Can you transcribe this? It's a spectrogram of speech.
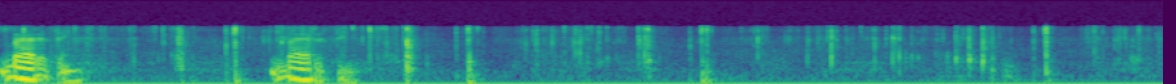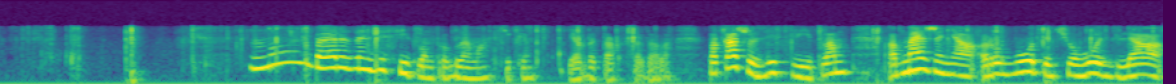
Березень. Березень. Ну, березень зі світлом проблема тільки, я би так сказала. Поки що зі світлом, обмеження роботи чогось для,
